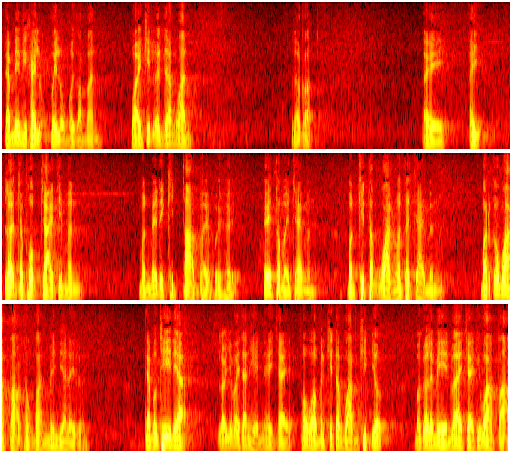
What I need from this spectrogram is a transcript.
แต่ไม่มีใครไม่หลงไปกับมันปล่อยคิดเลยทั้งวัน แล้วก็ ไอ้ไอ้แล้วจะพบใจที่มัน มันไม่ได้คิดตามไปเว้ยเฮ้ยเอ๊ะทำไมใจมัน มันคิดทั้งวันว่าแต่ใจมันมันก็ว่างเปล่าทั้งวันไม่มีอะไรเลย แต่บางทีเนี่ยเรายังไม่ทันเห็นในใจ เพราะว่ามันคิดทั้งวันมันคิดเยอะ มันก็เลยไม่เห็นว่าใจที่ว่างเปล่า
